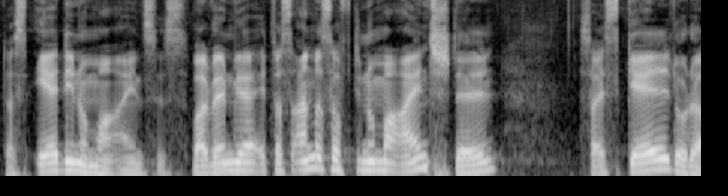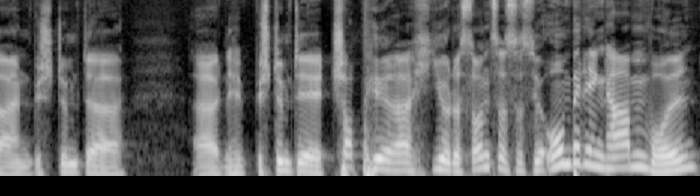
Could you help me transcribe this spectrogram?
dass er die Nummer eins ist. Weil wenn wir etwas anderes auf die Nummer eins stellen, sei es Geld oder ein bestimmter, eine bestimmte Jobhierarchie oder sonst was, was wir unbedingt haben wollen,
